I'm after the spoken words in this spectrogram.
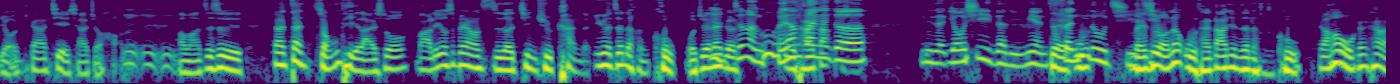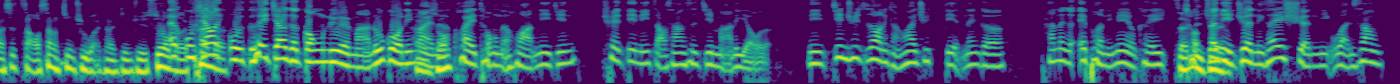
有，跟他借一下就好了，嗯嗯嗯，好吗？这是，但但总体来说，马里奥是非常值得进去看的，因为真的很酷，我觉得那个、嗯、真的很酷，很像在那个你的游戏的里面深入其境，没错，那舞台搭建真的很酷。然后我跟康老师早上进去，晚上进去，所以我教我可以教一个攻略嘛？如果你买了快通的话，你已经确定你早上是进马里欧了，你进去之后，你赶快去点那个。它那个 App 里面有可以整理整理券，你可以选你晚上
